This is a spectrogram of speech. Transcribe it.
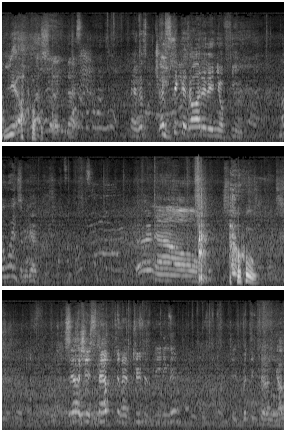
complains. Yeah. Hey, this, this stick is harder than your femur. No way, Let me go. Go now. Ooh. See how she snapped and her tooth is bleeding there? She's bit into her gum.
